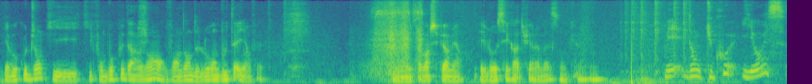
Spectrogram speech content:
Il y a beaucoup de gens qui, font beaucoup d'argent en vendant de l'eau en bouteille en fait ça marche super bien. Et l'eau, c'est gratuit à la base. Donc, euh, Mais donc, du coup, iOS,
